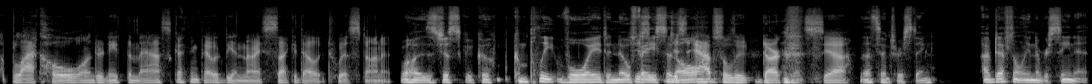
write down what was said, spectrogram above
a black hole underneath the mask. I think that would be a nice psychedelic twist on it. Well, it's just a co- complete void and no just, face at just all. absolute darkness. Yeah, that's interesting. I've definitely never seen it.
